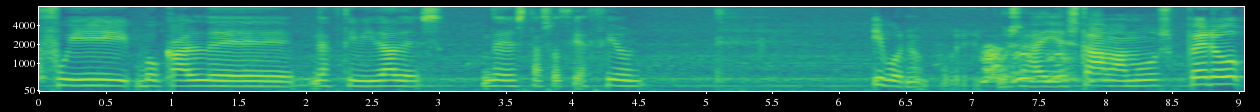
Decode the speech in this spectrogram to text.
fui vocal de actividades de esta asociación. Y bueno, pues, ahí estábamos. Pero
